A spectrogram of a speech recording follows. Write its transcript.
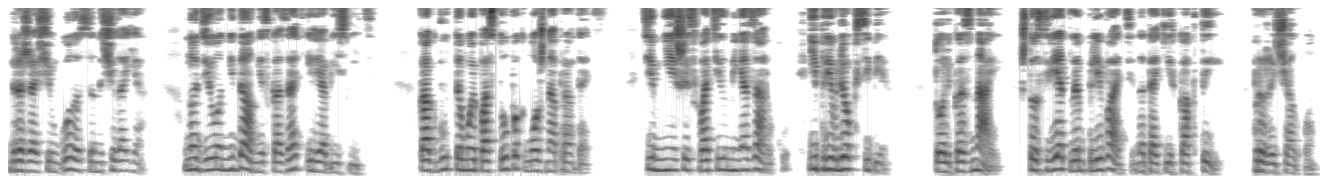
Дрожащим голосом начала я. Но Дион не дал мне сказать или объяснить. Как будто мой поступок можно оправдать. Темнейший схватил меня за руку и привлек к себе. Только знай, что светлым плевать на таких, как ты, прорычал он.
